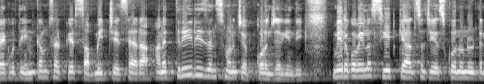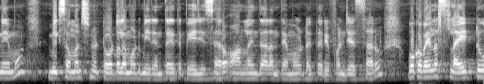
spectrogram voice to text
లేకపోతే ఇన్కమ్ సర్టిఫికేట్ సబ్మిట్ చేశారా? అనే త్రీ రీజన్స్ మనం చెప్పుకోవడం జరిగింది. మీరు ఒకవేళ సీట్ క్యాన్సిల్ చేసుకొని ఉంటేనేమో మీకు సంబంధించిన టోటల్ అమౌంట్ మీరు ఎంతైతే పే చేశారో ఆన్లైన్ ద్వారా అంత అమౌంట్ అయితే రిఫండ్ చేస్తారు. ఒకవేళ స్లైడ్ టు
